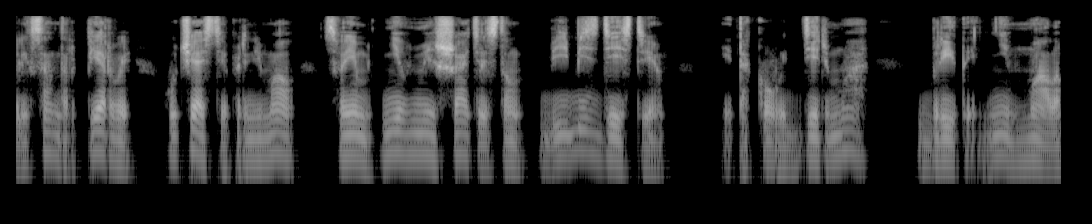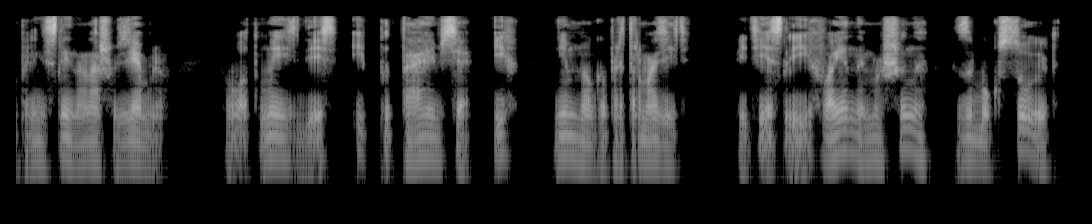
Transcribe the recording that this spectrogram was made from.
Александр I, участие принимал своим невмешательством и бездействием. И такого дерьма бриты немало принесли на нашу землю. Вот мы здесь и пытаемся их немного притормозить. Ведь если их военная машина забуксует,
